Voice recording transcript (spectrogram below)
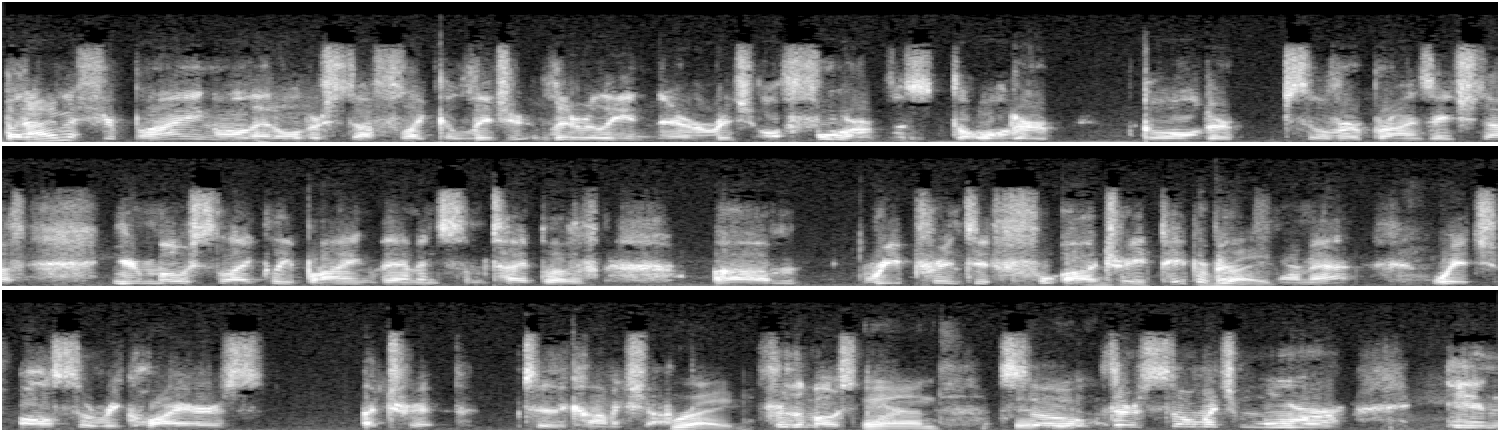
But I'm- unless you're buying all that older stuff, like literally in their original form, the, the older gold or silver, bronze age stuff, you're most likely buying them in some type of um, reprinted uh, trade paperback Right. format, which also requires a trip to the comic shop. right. For the most part. And So uh, there's so much more in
